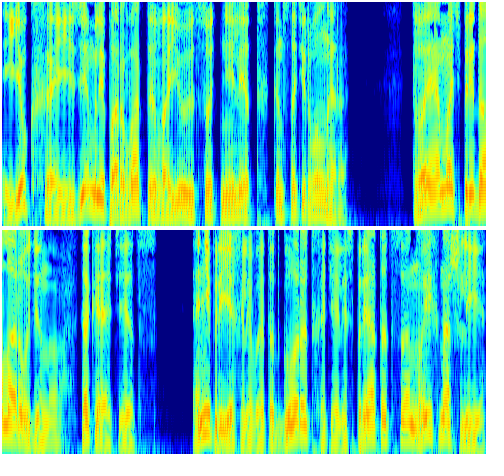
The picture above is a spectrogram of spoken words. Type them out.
«Югха и земли Парваты воюют сотни лет», — констатировал Нера. «Твоя мать предала родину, как и отец. Они приехали в этот город, хотели спрятаться, но их нашли.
